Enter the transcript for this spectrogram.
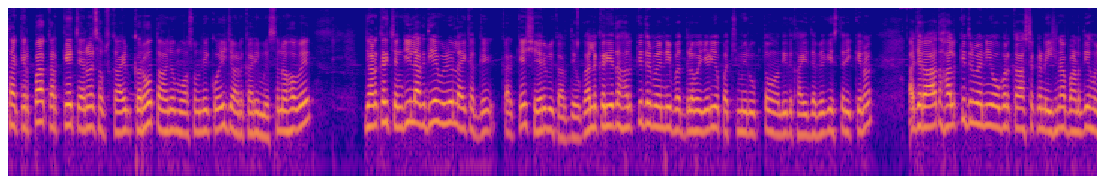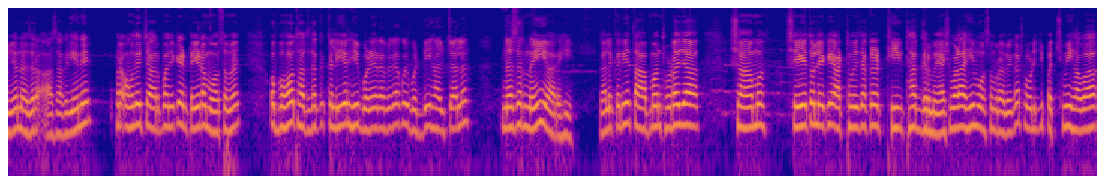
ਤਾਂ ਕਿਰਪਾ ਕਰਕੇ ਚੈਨਲ ਸਬਸਕ੍ਰਾਈਬ ਕਰੋ ਤਾਂ ਜੋ ਮੌਸਮ ਦੀ ਕੋਈ ਜਾਣਕਾਰੀ ਮਿਸ ਨਾ ਹੋਵੇ। ਜਾਣਕਾਰੀ ਚੰਗੀ ਲੱਗਦੀ ਹੈ ਵੀਡੀਓ ਲਾਈਕ ਅੱਗੇ ਕਰਕੇ ਸ਼ੇਅਰ ਵੀ ਕਰ ਦਿਓ। ਗੱਲ ਕਰੀਏ ਤਾਂ ਹਲਕੀ ਦਰਮਿਆਨੀ ਬੱਦਲਵਾਈ ਜਿਹੜੀ ਉਹ ਪੱਛਮੀ ਰੂਪ ਤੋਂ ਆਉਂਦੀ ਦਿਖਾਈ ਦੇਵੇਗੀ। ਇਸ ਤਰੀਕੇ ਨਾਲ ਅੱਜ ਰਾਤ ਹਲਕੀ ਦਰਮਿਆਨੀ ਓਵਰਕਾਸਟ ਕੰਡੀਸ਼ਨਾਂ ਬਣਦੀਆਂ ਹੋਈਆਂ ਨਜ਼ਰ ਆ ਸਕਦੀਆਂ ਨੇ, ਪਰ ਆਉਂਦੇ 4-5 ਘੰਟੇ ਜਿਹੜਾ ਮੌਸਮ ਹੈ, ਉਹ ਬਹੁਤ ਹੱਦ ਤੱਕ ਕਲੀਅਰ ਹੀ ਬਣੇ ਰਹੇਗਾ, ਕੋਈ ਵੱਡੀ ਹਲਚਲ ਨਜ਼ਰ ਨਹੀਂ ਆ ਰਹੀ। ਗੱਲ ਕਰੀਏ ਤਾਪਮਾਨ ਥੋੜਾ ਜਿਹਾ ਸ਼ਾਮ 6 ਤੋਂ ਲੈ ਕੇ 8 ਵਜੇ ਤੱਕ ਠੀਕ ਠਾਕ ਗਰਮੈਸ਼ ਵਾਲਾ ਹੀ ਮੌਸਮ ਰਹੇਗਾ। ਥੋੜੀ ਜਿਹੀ ਪੱਛਮੀ ਹਵਾ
